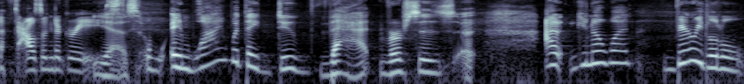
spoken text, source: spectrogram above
a thousand degrees. Yes, and why would they do that versus? Uh, I, you know what? Very little,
